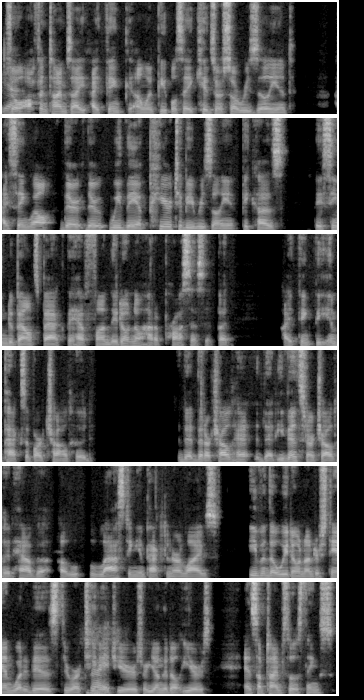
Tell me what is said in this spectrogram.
Yeah. So oftentimes I, I think uh, when people say kids are so resilient, I think, well, they're, they're, we, they appear to be resilient because they seem to bounce back. They have fun. They don't know how to process it. But I think the impacts of our childhood, that, that our childhood, that events in our childhood have a, a, lasting impact in our lives, even though we don't understand what it is through our teenage right. years or young adult years. And sometimes those things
